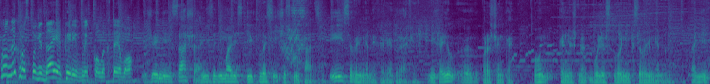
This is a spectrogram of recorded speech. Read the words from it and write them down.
Про них розповідає керівник колективу. Женя и Саша, они занимались и классическим танцем, и современной хореографии. Михаил э, Порошенко, он, конечно, более склонен к современному. Они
